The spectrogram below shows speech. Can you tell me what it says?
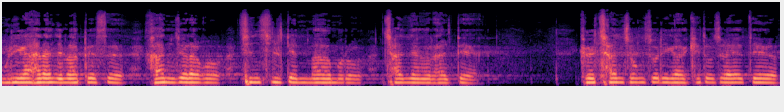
우리가 하나님 앞에서 간절하고 진실된 마음으로 찬양을 할때 그 찬송 소리가 기도자에 되어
